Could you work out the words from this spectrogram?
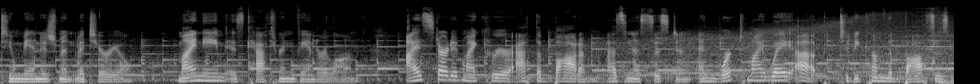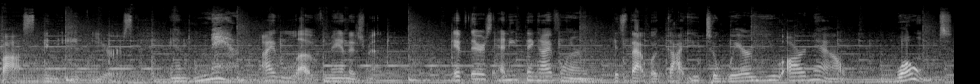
to Management Material. My name is Catherine Vanderlaan. I started my career at the bottom as an assistant and worked my way up to become the boss's boss in eight years. And man, I love management. If there's anything I've learned, it's that what got you to where you are now won't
